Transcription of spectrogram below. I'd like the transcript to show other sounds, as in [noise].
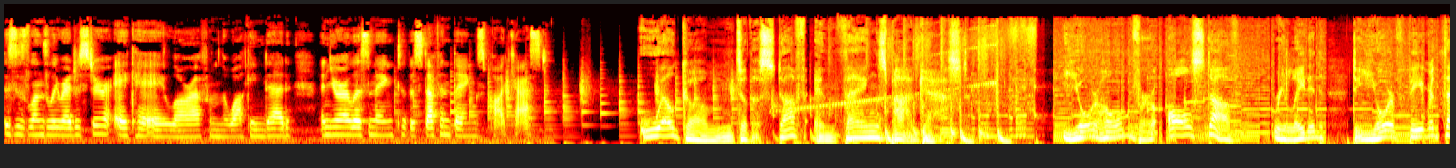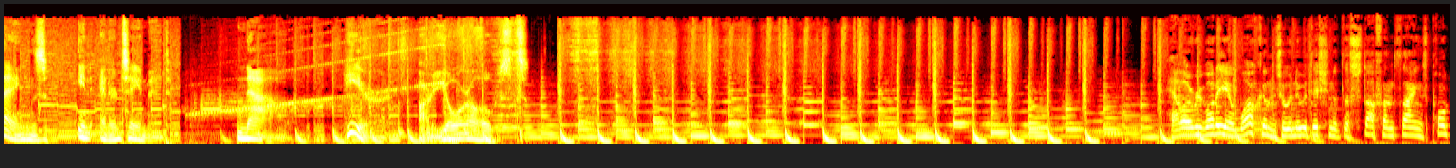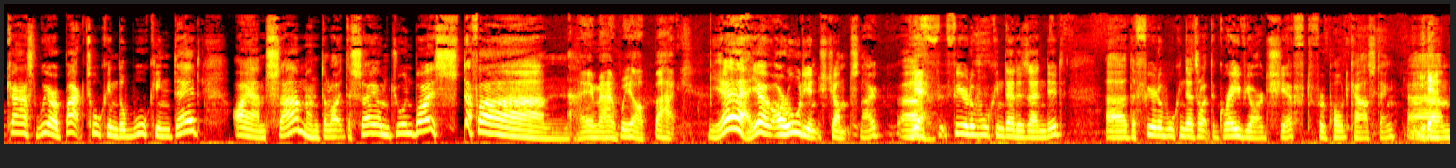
This is Lindsley Register, aka Laura from The Walking Dead, and you are listening to the Stuff and Things podcast. Welcome to the Stuff and Things podcast. Your home for all stuff related to your favorite things in entertainment. Now, here are your hosts. Hello, everybody, and welcome to a new edition of the Stuff and Things podcast. We are back talking The Walking Dead. I am Sam, and delighted to say I'm joined by Stefan. Hey man, we are back. Yeah, yeah, our audience jumps now. Uh, Yeah. F- Fear of the Walking Dead has ended. Uh, the Fear of the Walking Dead's like the graveyard shift for podcasting. Um, Yeah.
